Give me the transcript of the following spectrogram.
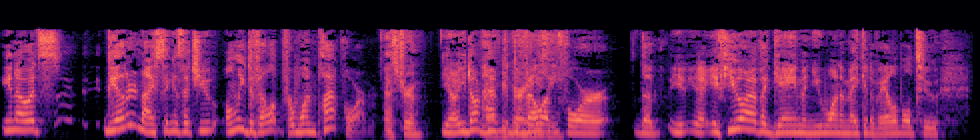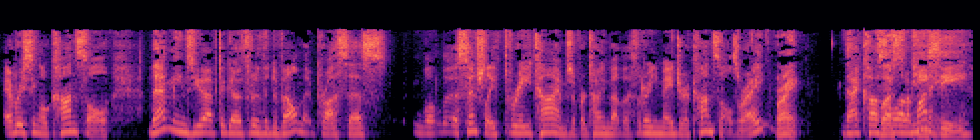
you know, it's, the other nice thing is that you only develop for one platform. That's true. You know, you don't have to develop easy. for the, you, know, if you have a game and you want to make it available to every single console, that means you have to go through the development process, well, essentially three times if we're talking about the three major consoles, right? Right. That costs Plus a lot of money.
